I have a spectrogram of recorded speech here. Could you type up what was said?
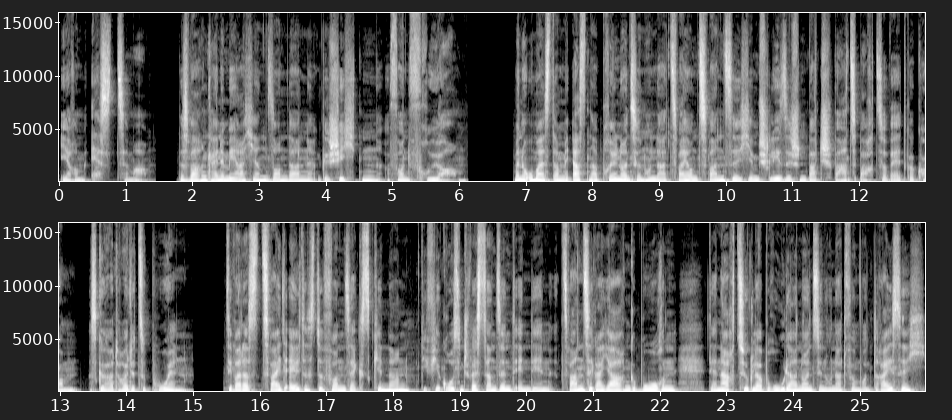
ihrem Esszimmer. Das waren keine Märchen, sondern Geschichten von früher. Meine Oma ist am 1. April 1922 im schlesischen Bad Schwarzbach zur Welt gekommen. Es gehört heute zu Polen. Sie war das zweitälteste von sechs Kindern. Die vier großen Schwestern sind in den 20er Jahren geboren, der Nachzügler Bruder 1935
